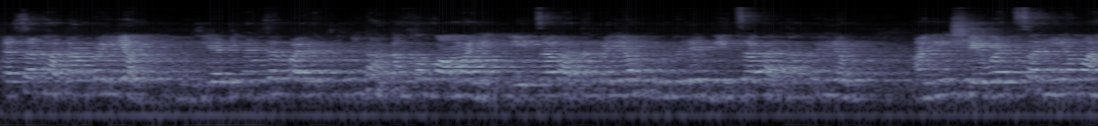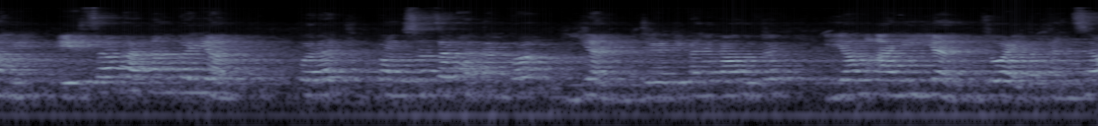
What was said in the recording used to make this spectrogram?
त्याचा घातांक यम म्हणजे या ठिकाणी जर पाहिलं तुम्ही घातांक कॉमन आहे. एचा घातांक यम गुणिले बीचा घातांक यम आणि शेवटचा नियम आहे एचा घातांक यम परत कंसाचा घातांक यन म्हणजे या ठिकाणी काय होतं यम आणि यन जो आहे तर त्यांचा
